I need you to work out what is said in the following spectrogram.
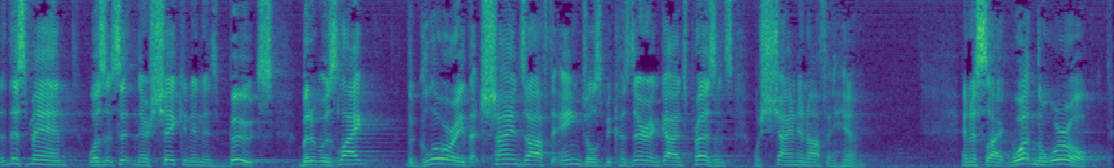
that this man wasn't sitting there shaking in his boots, but it was like the glory that shines off the angels because they're in God's presence was shining off of him. And it's like, what in the world?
